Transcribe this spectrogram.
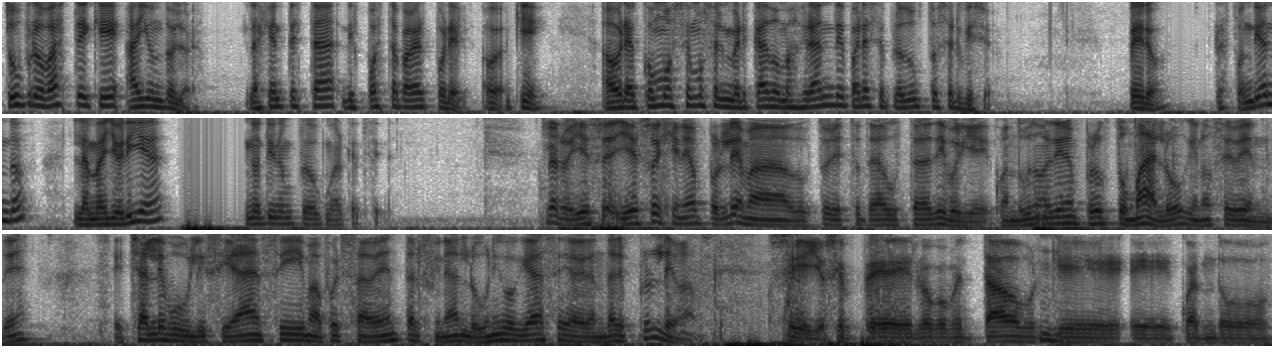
tú probaste que hay un dolor. La gente está dispuesta a pagar por él. ¿Qué? Ahora, ¿cómo hacemos el mercado más grande para ese producto o servicio? Pero, respondiendo, la mayoría no tiene un product market fit. Claro, y eso, y eso genera un problema, doctor, esto te va a gustar a ti, porque cuando uno tiene un producto malo que no se vende, echarle publicidad encima, fuerza de venta, al final lo único que hace es agrandar el problema. Sí, yo siempre lo he comentado porque eh, cuando,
